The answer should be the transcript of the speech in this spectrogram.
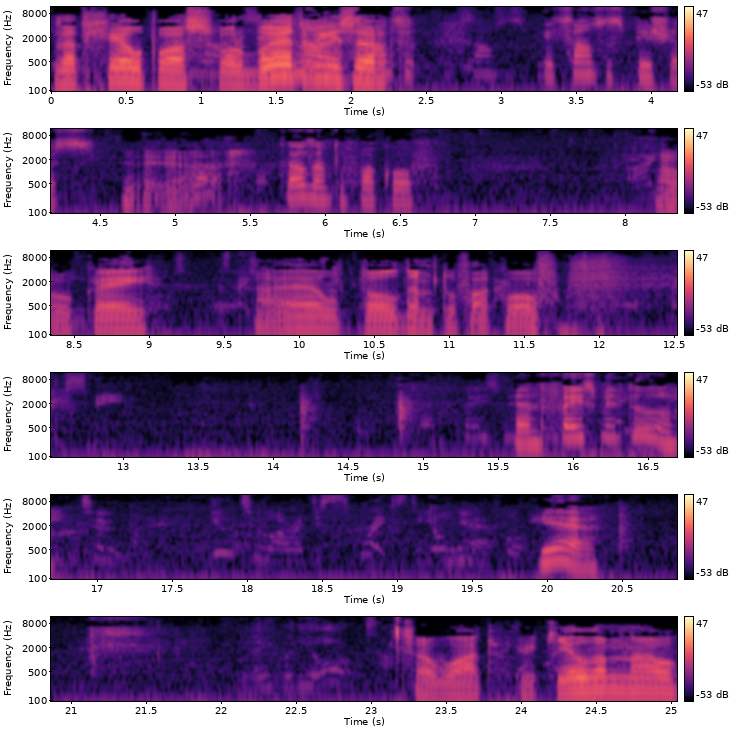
that help us or bad it wizard. sounds- It sounds suspicious. Yeah, Tell them to fuck off. okay. I'll tell them to fuck off. And face me too. You two are a disgrace to your uniform. Yeah. So what? We kill them now?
